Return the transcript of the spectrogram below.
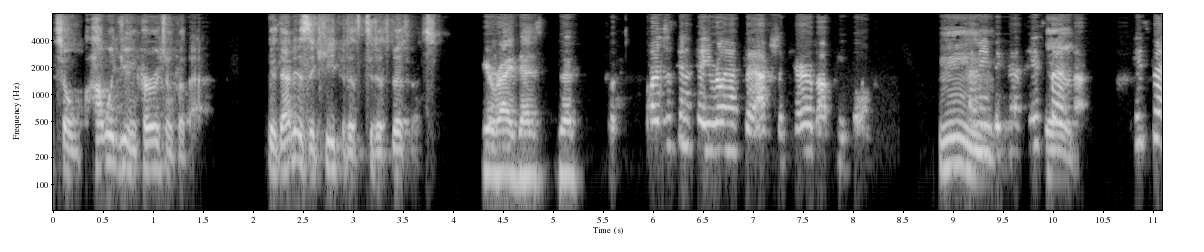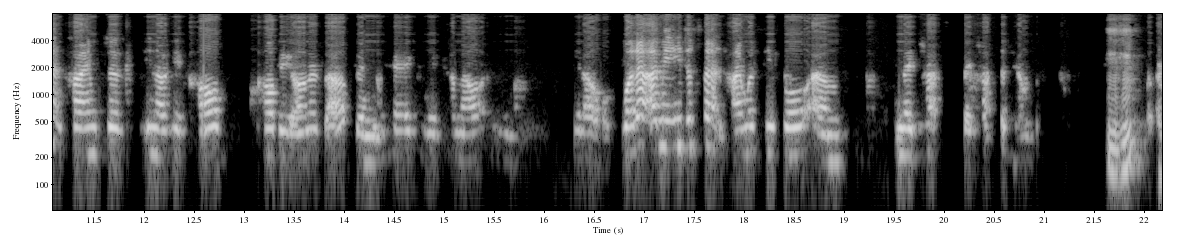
so how would you encourage them for that? Because that is the key to this, to this business. You're right. That's the. Well, I was just going to say, you really have to actually care about people. Mm. I mean, because he spent yeah. he spent time just you know he called called the owners up and okay, can we come out and you know what I mean he just spent time with people um and they trust they trusted him. Mm-hmm.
